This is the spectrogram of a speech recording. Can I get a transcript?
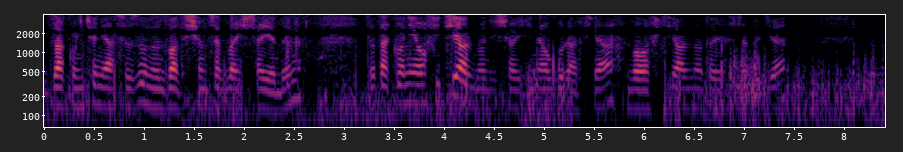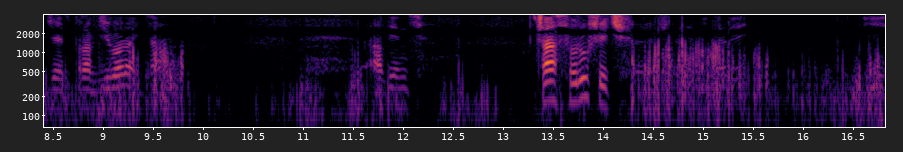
od zakończenia sezonu 2021. To tako nieoficjalno dzisiaj inauguracja, bo oficjalno to jeszcze będzie. To będzie prawdziwa rajca. A więc czas ruszyć 4 litery i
